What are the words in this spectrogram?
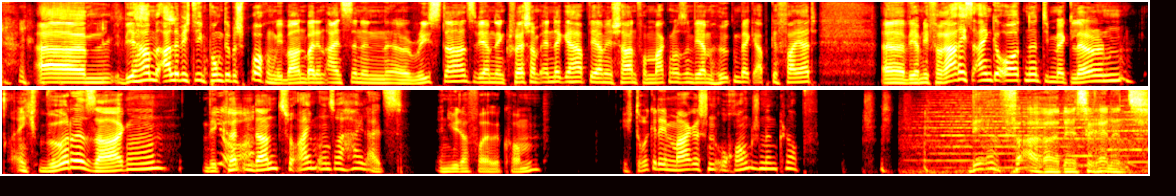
ähm, wir haben alle wichtigen Punkte besprochen. Wir waren bei den einzelnen äh, Restarts. Wir haben den Crash am Ende gehabt. Wir haben den Schaden von Magnussen. Wir haben Hülkenberg abgefeiert. Äh, wir haben die Ferraris eingeordnet, die McLaren. Ich würde sagen, wir ja. könnten dann zu einem unserer Highlights in jeder Folge kommen. Ich drücke den magischen orangenen Knopf. Der Fahrer des Rennens.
